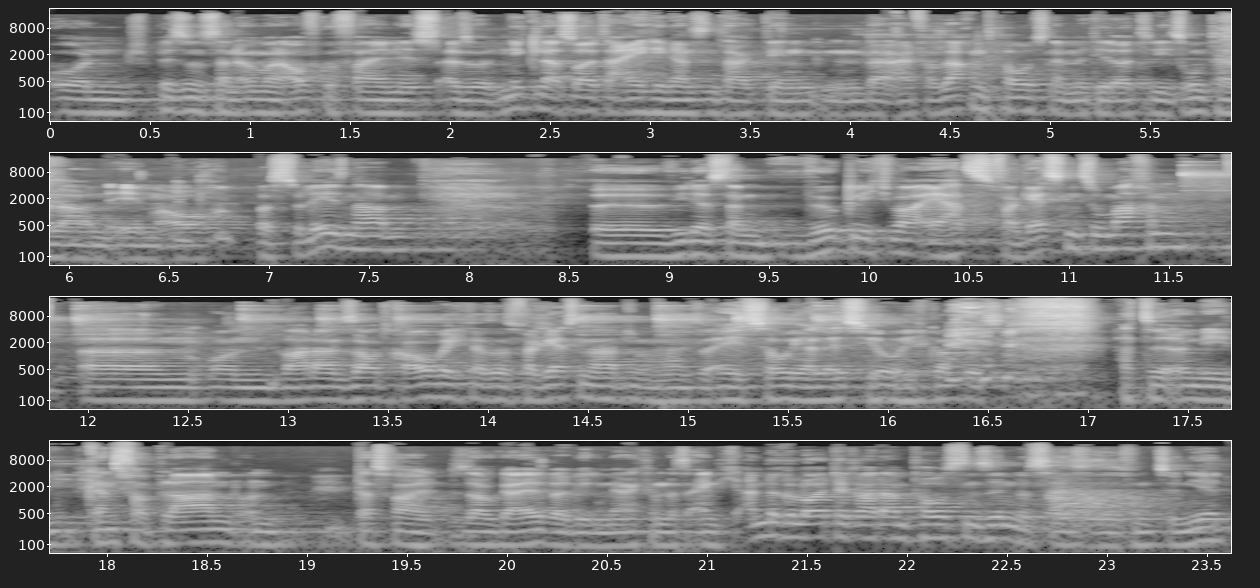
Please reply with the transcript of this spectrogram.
und bis uns dann irgendwann aufgefallen ist, also Niklas sollte eigentlich den ganzen Tag den, dann einfach Sachen posten, damit die Leute, die es runterladen, eben auch was zu lesen haben. Äh, wie das dann wirklich war, er hat es vergessen zu machen ähm, und war dann sautraurig, dass er es vergessen hat und dann so, ey, sorry Alessio, ich konnte es, hatte irgendwie ganz verplant und das war halt saugeil, weil wir gemerkt haben, dass eigentlich andere Leute gerade am Posten sind, das heißt, es funktioniert.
